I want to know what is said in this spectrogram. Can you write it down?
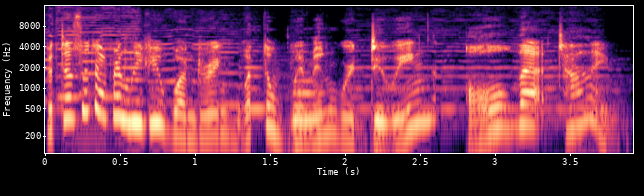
But does it ever leave you wondering what the women were doing all that time?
